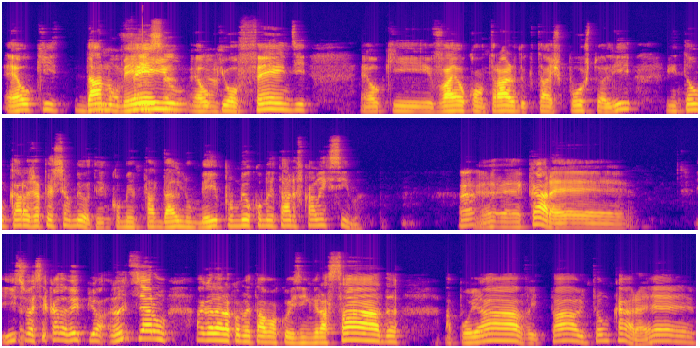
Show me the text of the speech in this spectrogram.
é o que dá Uma no ofensa, meio, é, é, o que ofende, é o que vai ao contrário do que está exposto ali. Então o cara já pensa, meu, tem que comentar, dar no meio para o meu comentário ficar lá em cima. É. é, é cara, é. Isso vai ser cada vez pior. Antes eram. A galera comentava uma coisinha engraçada, apoiava e tal. Então, cara, é.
